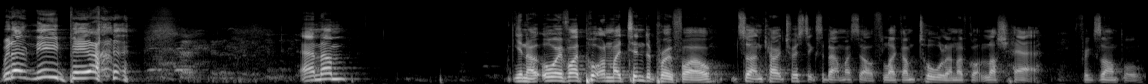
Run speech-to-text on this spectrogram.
we don't need beer. and, um, you know, or if I put on my Tinder profile certain characteristics about myself, like I'm tall and I've got lush hair, for example,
